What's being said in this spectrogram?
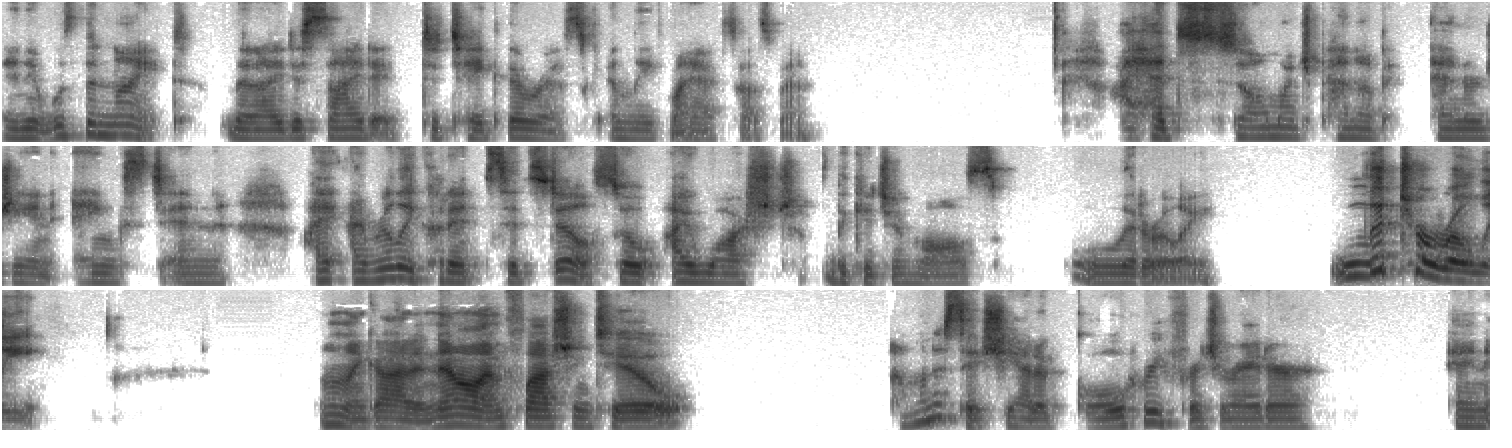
And it was the night that I decided to take the risk and leave my ex husband. I had so much pent up energy and angst, and I, I really couldn't sit still. So I washed the kitchen walls, literally. Literally. Oh my God. And now I'm flashing to, I want to say she had a gold refrigerator and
